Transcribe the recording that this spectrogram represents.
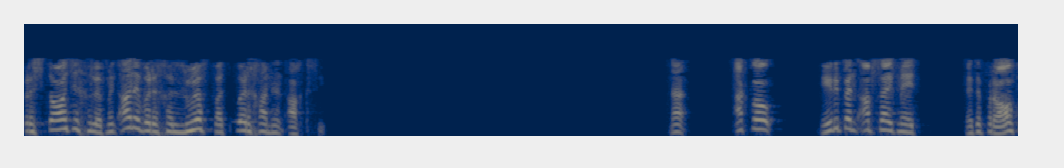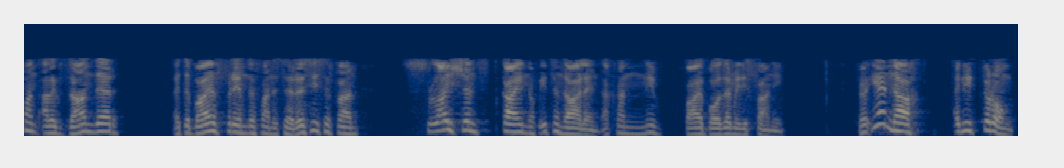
prestasiegeloof, met ander woorde geloof wat oorgaan in aksie. Nou, ek wil hierdie punt afsluit met met 'n verhaal van Alexander uit 'n baie vreemde van, dis 'n Russiese van Sluishenstein of iets in daai lyn. Ek gaan nie baie bother met die van nie. Nou een nag in die tronk.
